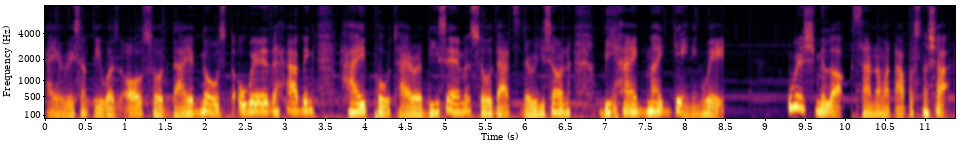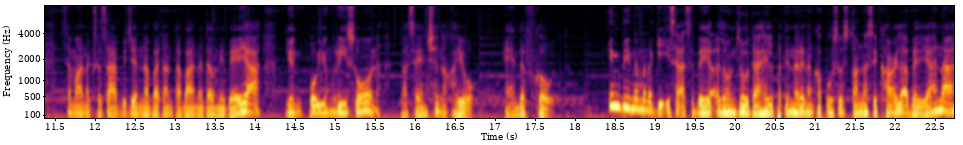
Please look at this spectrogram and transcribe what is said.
I recently was also diagnosed with having hypothyroidism so that's the reason behind my gaining weight. Wish me luck, sana matapos na siya. Sa mga nagsasabi dyan na ba't ang taba na daw ni Bea, yun po yung reason. Pasensya na kayo. End of quote. Hindi naman nag-iisa si Bea Alonzo dahil pati na rin ang kapuso star na si Carla Abellana.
